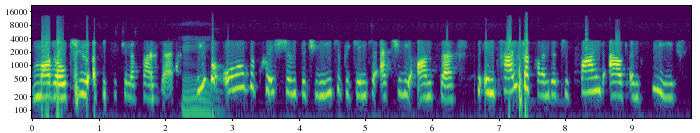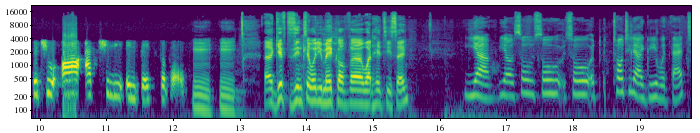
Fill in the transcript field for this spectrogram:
model to a particular funder. These are all the questions that you need to begin to actually answer to entice a funder to find out and see that you are actually investable. Mm-hmm. Uh, Gift Zintle, what do you make of uh, what Hetty's saying? Yeah, yeah. So, so, so uh, t- totally agree with that.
